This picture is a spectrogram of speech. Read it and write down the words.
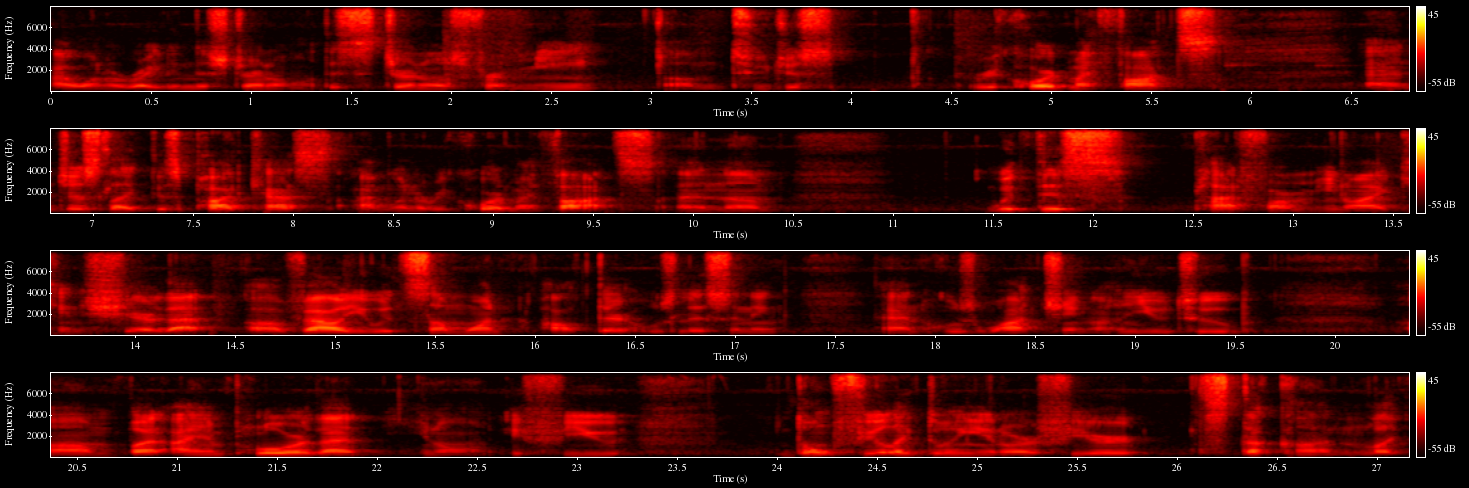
I want to write in this journal. This journal is for me um, to just record my thoughts, and just like this podcast, I'm gonna record my thoughts. And um, with this platform, you know, I can share that uh, value with someone out there who's listening and who's watching on YouTube. Um, but I implore that you know, if you don't feel like doing it, or if you're stuck on like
